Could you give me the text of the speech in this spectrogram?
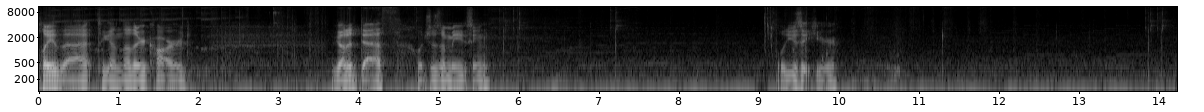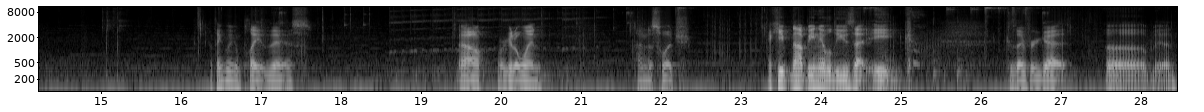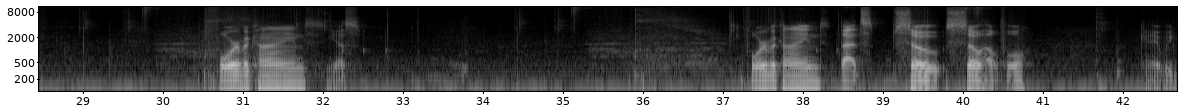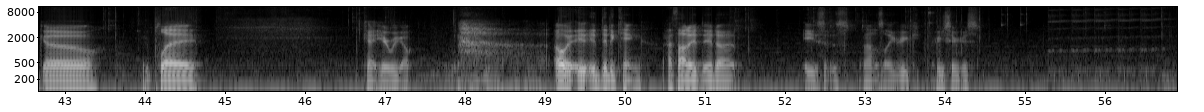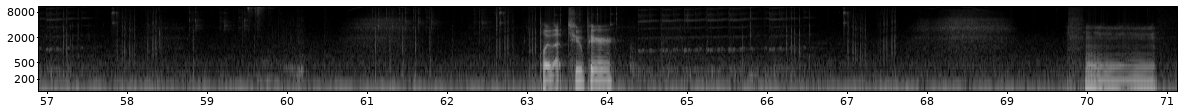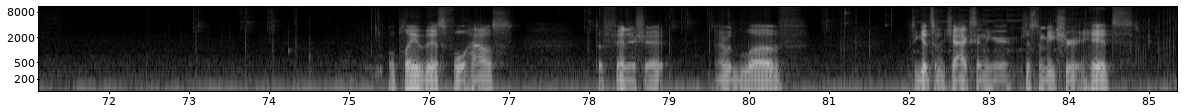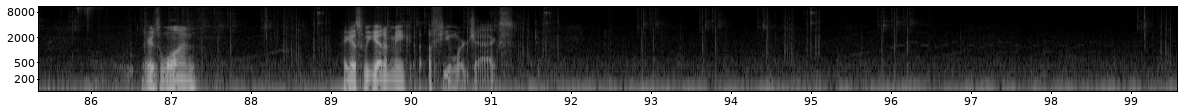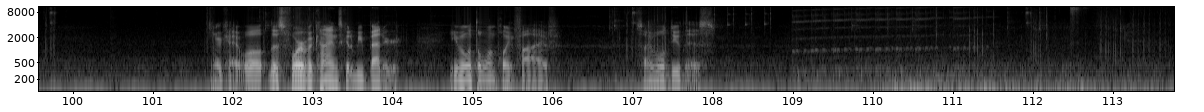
Play that to get another card. We got a death, which is amazing. We'll use it here. I think we can play this. Oh, we're gonna win. Time to switch. I keep not being able to use that 8. Because I forget. Oh, man. Four of a kind? Yes. Four of a kind. That's so, so helpful. Okay, we go. We play. Okay, here we go. Oh, it, it did a king. I thought it did uh, aces. And I was like, are you, are you serious? Play that two pair. Hmm. We'll play this full house to finish it. I would love to get some jacks in here just to make sure it hits. There's one. I guess we got to make a few more jacks. Okay, well, this 4 of a kind is going to be better, even with the 1.5. So I will do this.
